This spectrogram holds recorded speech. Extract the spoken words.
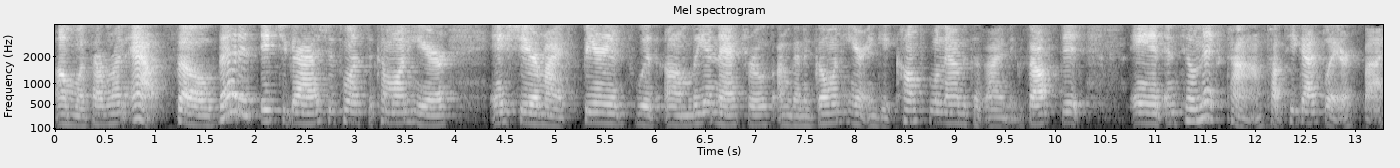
um, once I run out. So that is it, you guys. Just wanted to come on here and share my experience with um, Lia Naturals. I'm going to go in here and get comfortable now because I am exhausted. And until next time, talk to you guys later. Bye.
